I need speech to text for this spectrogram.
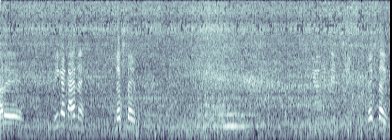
अरे ठीक आहे काय नाही. नेक्स्ट टाइम नेक्स्ट टाइम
